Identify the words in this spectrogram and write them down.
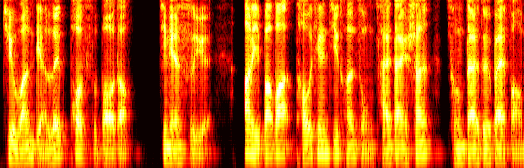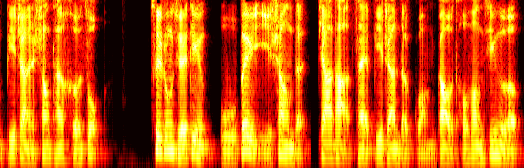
据晚点 Late Post 报道，今年四月，阿里巴巴淘天集团总裁戴珊曾带队拜访 B 站商谈合作，最终决定五倍以上的加大在 B 站的广告投放金额。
